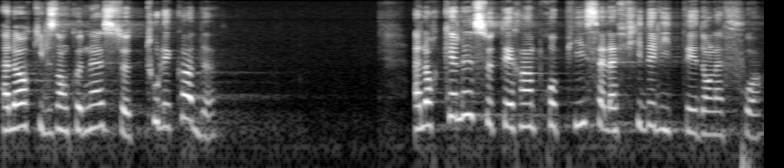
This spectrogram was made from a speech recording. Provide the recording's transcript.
alors qu'ils en connaissent tous les codes. Alors quel est ce terrain propice à la fidélité dans la foi?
